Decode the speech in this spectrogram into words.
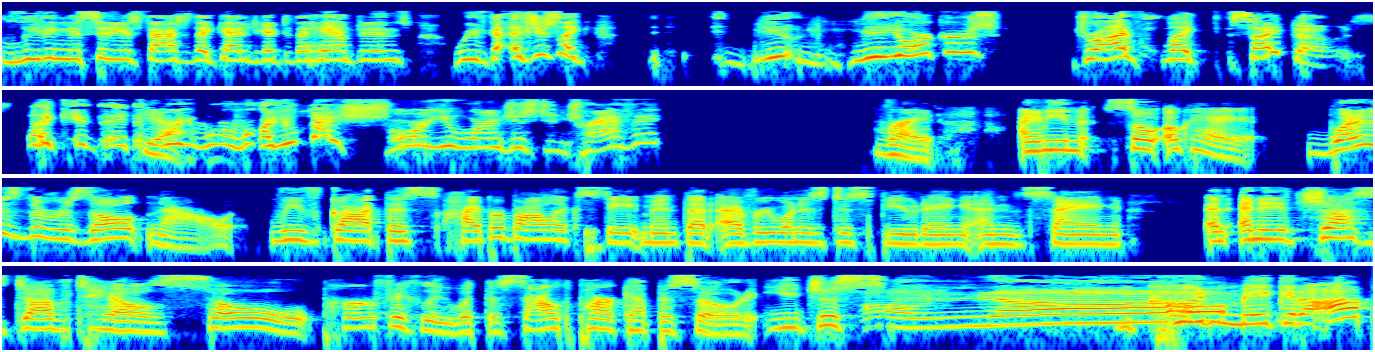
leaving the city as fast as they can to get to the hamptons we've got it's just like new, new yorkers drive like psychos like it, it- Yeah. were- were- are you guys sure you weren't just in traffic Right. I mean, so okay, what is the result now? We've got this hyperbolic statement that everyone is disputing and saying and and it just dovetails so perfectly with the South Park episode. You just oh no you couldn't make it up.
